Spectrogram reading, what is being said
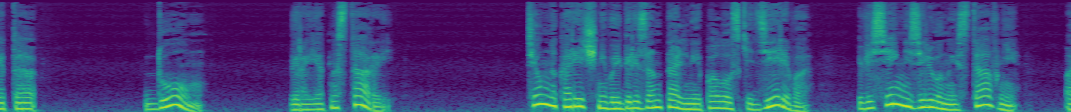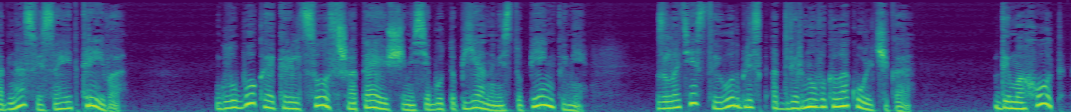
Это дом, вероятно, старый. Темно-коричневые горизонтальные полоски дерева, весенне-зеленые ставни, одна свисает криво. Глубокое крыльцо с шатающимися, будто пьяными ступеньками, золотистый отблеск от дверного колокольчика. Дымоход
